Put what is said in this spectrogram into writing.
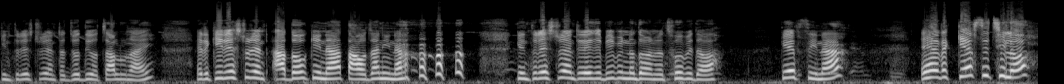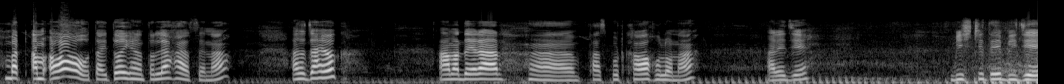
কিন্তু রেস্টুরেন্টটা যদিও চালু নাই। এটা কি রেস্টুরেন্ট আদৌ কি না, তাও জানি না। কিন্তু রেস্টুরেন্টের এই যে বিভিন্ন ধরনের ছবি দেওয়া। কেএফসি না? এখানে একটা কেএফসি ছিল বাট ও, তাই তো, এখানে তো লেখা আছে না। আচ্ছা যাই হোক। আমাদের আর ফাস্টফুড খাওয়া হলো না। আর এই যে বৃষ্টিতে ভিজে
